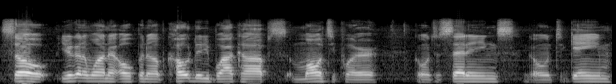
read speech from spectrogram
So, you're going to want to open up Call of Duty Black Ops Multiplayer. Go into Settings, go into Game,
